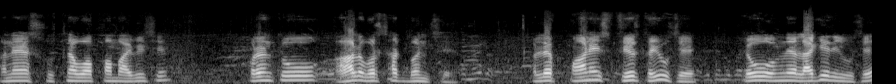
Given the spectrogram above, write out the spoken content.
અને સૂચનાઓ આપવામાં આવી છે. પરંતુ હાલ વરસાદ બંધ છે. એટલે પાણી સ્થિર થયું છે એવું અમને લાગી રહ્યું છે.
